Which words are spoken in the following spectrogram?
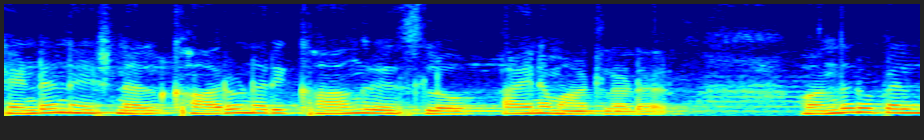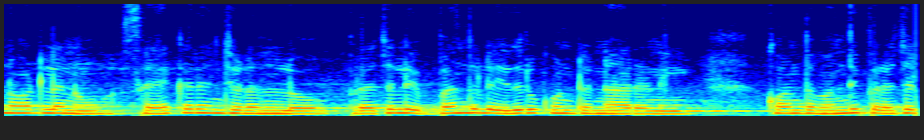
హెండర్ నేషనల్ కారోనరీ కాంగ్రెస్లో ఆయన మాట్లాడారు. వంద రూపాయల నోట్లను సేకరించడంలో ప్రజలు ఇబ్బందులు ఎదుర్కొంటున్నారని కొంతమంది ప్రజలు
